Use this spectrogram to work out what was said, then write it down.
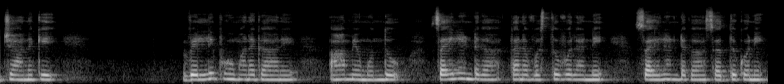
జానకి వెళ్ళిపోమనగానే ఆమె ముందు సైలెంట్గా తన వస్తువులన్నీ సైలెంట్గా సర్దుకొని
